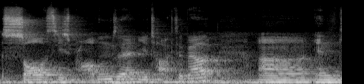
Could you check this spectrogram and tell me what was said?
solves these problems that you talked about, uh, and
